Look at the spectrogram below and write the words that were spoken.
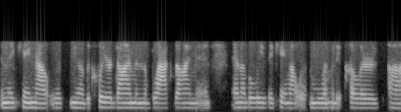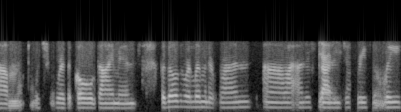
and they came out with, you know, the clear diamond, the black diamond, and I believe they came out with some limited colors, um, which were the gold diamonds. But those were limited runs. Um, I understand just recently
